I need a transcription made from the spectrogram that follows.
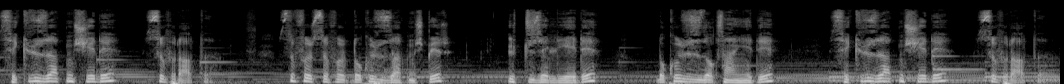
867 06 00961 357 997 867 06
